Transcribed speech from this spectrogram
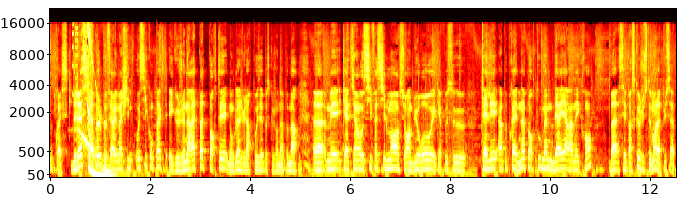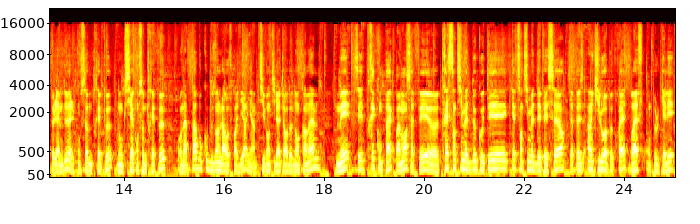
ou presque. Déjà, si Apple peut faire une machine aussi compacte et que je n'arrête pas de porter, donc là je vais la reposer parce que j'en ai un peu marre, euh, mais qu'elle tient aussi facilement sur un bureau et qu'elle peut se caler à peu près n'importe où, même derrière un écran, bah, c'est parce que justement la puce Apple M2 elle consomme très peu. Donc si elle consomme très peu, on n'a pas beaucoup besoin de la refroidir. Il y a un petit ventilateur dedans quand même, mais c'est très compact. Vraiment, ça fait euh, 13 cm de côté, 4 cm d'épaisseur. Ça pèse 1 kg à peu près. Bref, on peut le caler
